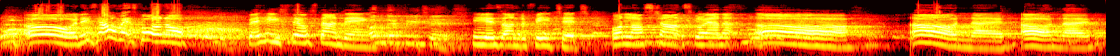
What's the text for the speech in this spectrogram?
Oh, and his helmet's fallen off, but he's still standing. Undefeated. He is undefeated. One last chance, Gloriana. Oh. Oh no, oh no.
